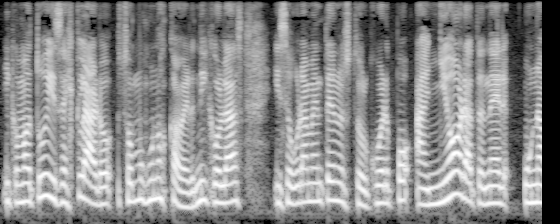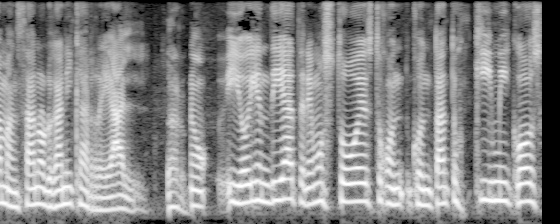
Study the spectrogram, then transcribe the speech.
y como tú dices, claro, somos unos cavernícolas y seguramente nuestro cuerpo añora tener una manzana orgánica real. No, y hoy en día tenemos todo esto con, con tantos químicos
